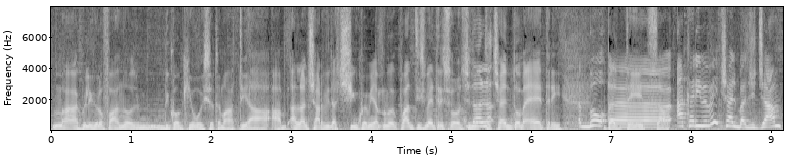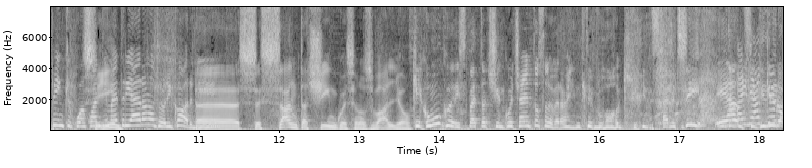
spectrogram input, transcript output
Ma quelli che lo fanno, dico anch'io, voi siete matti a, a- a lanciarvi da 5.000. Ma Quanti metri sono? Non lo- 700 metri Boh, d'altezza. eh, a Caribe c'è il bungee jumping. Qua- Quanti Sì. metri erano? Te lo ricordi? Eh, 65 se non sbaglio. Che comunque rispetto a 500 sono veramente pochi. sai? Sì, e anzi ti dirò,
